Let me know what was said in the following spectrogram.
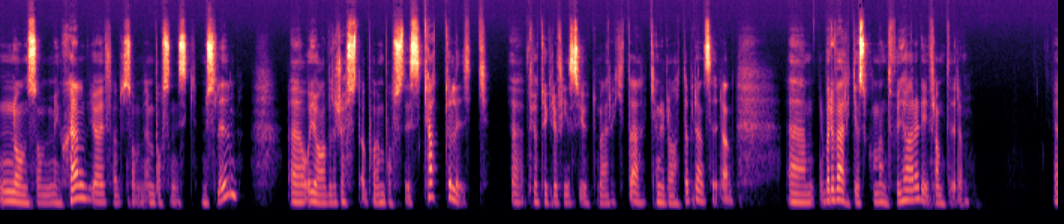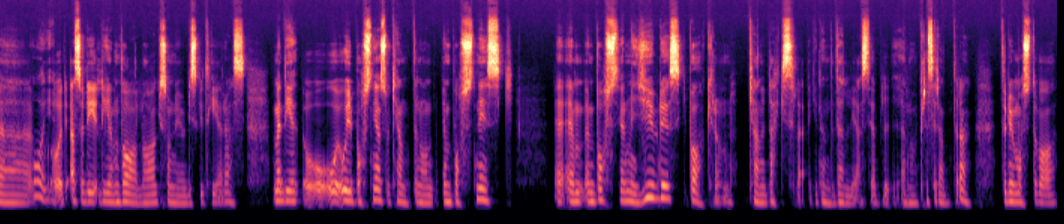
någon som mig själv, jag är född som en bosnisk muslim och jag vill rösta på en bosnisk katolik för jag tycker det finns utmärkta kandidater på den sidan. Um, vad det verkar så kommer man inte få göra det i framtiden. Uh, och, alltså det, det, är en vallag som nu diskuteras. Men det, och, och, och, i Bosnien så kan inte någon, en bosnisk eh, en, en bosnier med judisk bakgrund kan i dagsläget inte väljas till att bli en av presidenterna. För du måste vara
